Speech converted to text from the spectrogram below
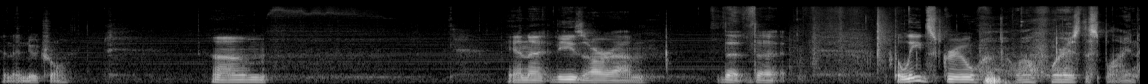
and then neutral. Um, and uh, these are um, the the the lead screw. Well, where is the spline?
